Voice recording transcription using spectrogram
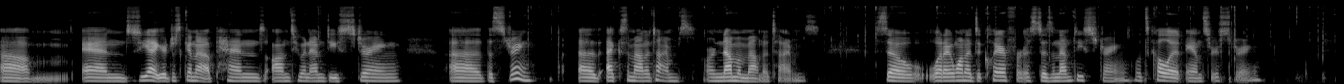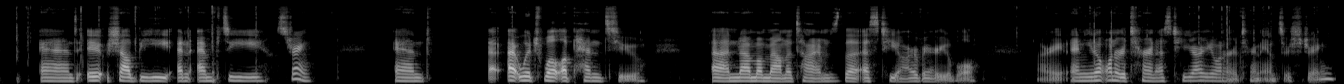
Um, and yeah, you're just going to append onto an empty string uh, the string uh, x amount of times or num amount of times. So what I want to declare first is an empty string. Let's call it answer string. And it shall be an empty string, and at which we'll append to uh, num amount of times the str variable. All right, and you don't want to return str, you want to return answer string.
